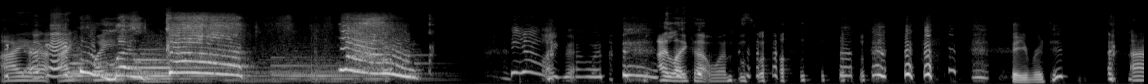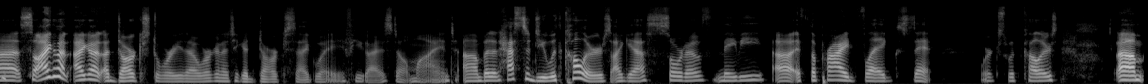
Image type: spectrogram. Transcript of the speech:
I uh, Okay. I Oh quite, yeah, I like that one. I like that one as well. Favorited. Uh, so I got I got a dark story though. We're gonna take a dark segue if you guys don't mind. Um, but it has to do with colors, I guess, sort of, maybe. Uh, if the pride flag set works with colors. Um,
